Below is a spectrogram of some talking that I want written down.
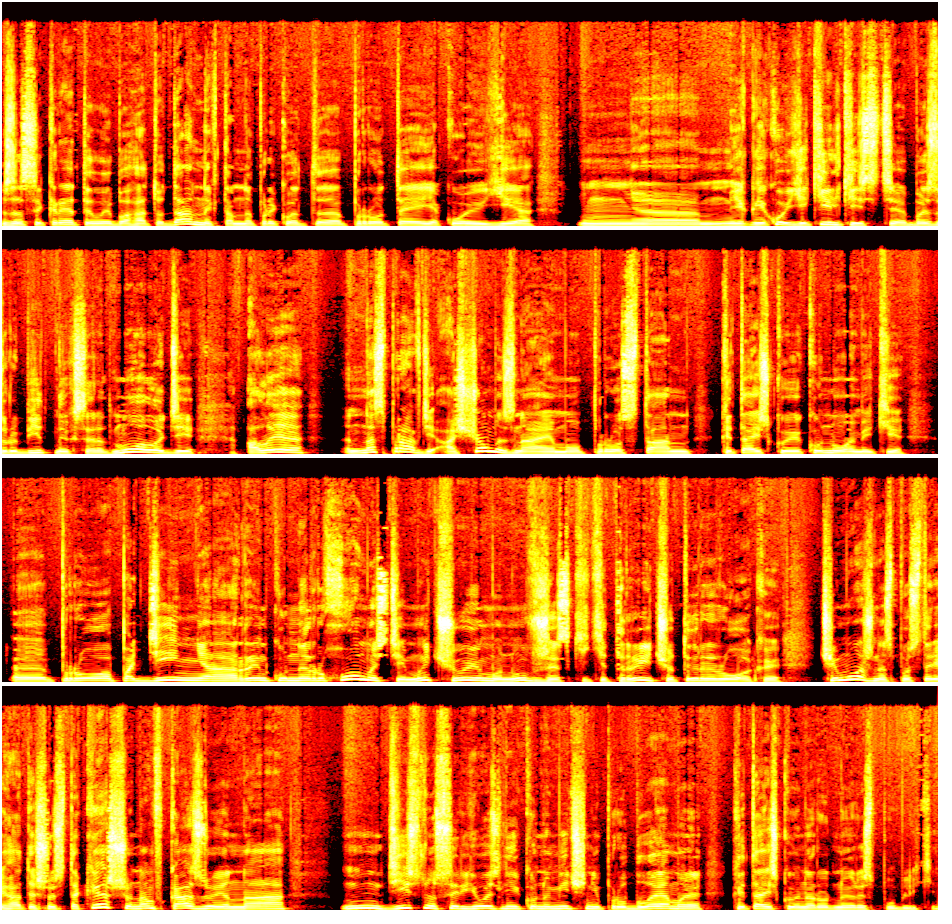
засекретили багато даних. Там, наприклад, е, про те, якою є е, якою є кількість безробітних серед молоді, але. Насправді, а що ми знаємо про стан китайської економіки? Е, Про падіння ринку нерухомості ми чуємо ну вже скільки 3-4 роки. Чи можна спостерігати щось таке, що нам вказує на м, дійсно серйозні економічні проблеми Китайської Народної Республіки?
